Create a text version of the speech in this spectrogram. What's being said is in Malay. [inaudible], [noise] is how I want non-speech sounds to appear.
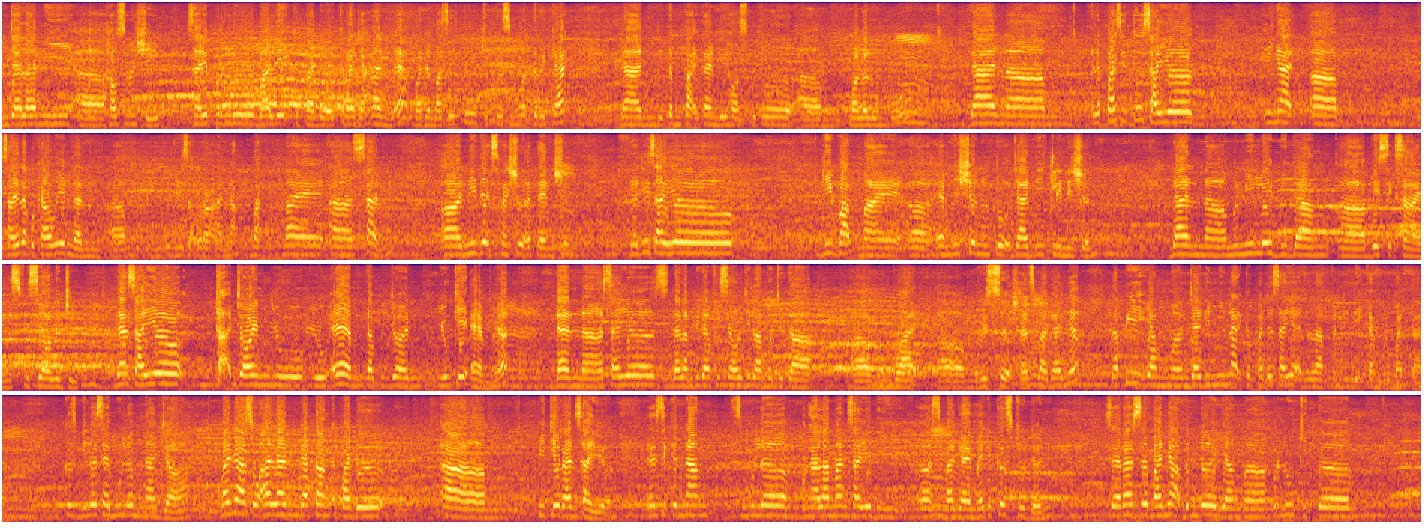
menjalani uh, housemanship saya perlu balik kepada kerajaan ya pada masa itu kita semua terikat dan ditempatkan di hospital um, Kuala Lumpur hmm. dan um, lepas itu saya ingat uh, saya dah berkahwin dan uh, mempunyai seorang anak my, my uh, son uh, needed special attention hmm. jadi saya give up my uh, ambition untuk jadi clinician dan uh, memilih bidang uh, basic science physiology. Dan saya tak join U, UM tapi join UKM ya. Dan uh, saya dalam bidang fisiologi lama juga uh, membuat um, research dan sebagainya. Tapi yang menjadi minat kepada saya adalah pendidikan perubatan. Because bila saya mula mengajar, banyak soalan datang kepada um, fikiran saya. Dan saya kenang semula pengalaman saya di uh, hmm. sebagai medical student saya rasa banyak benda yang uh, perlu kita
